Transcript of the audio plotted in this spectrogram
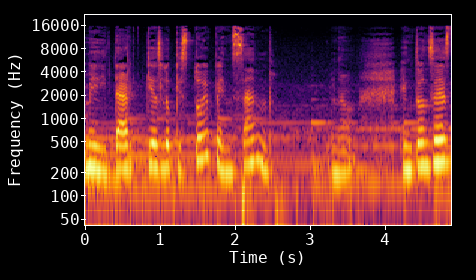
meditar qué es lo que estoy pensando, ¿no? Entonces,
